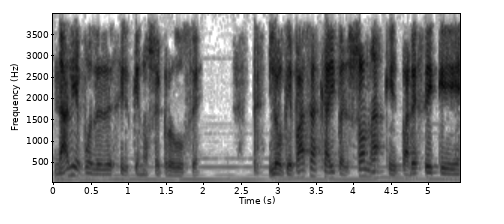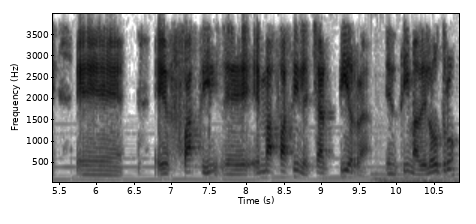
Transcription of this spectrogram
nadie puede decir que no se produce. Lo que pasa es que hay personas que parece que eh, es fácil, eh, es más fácil echar tierra encima del otro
